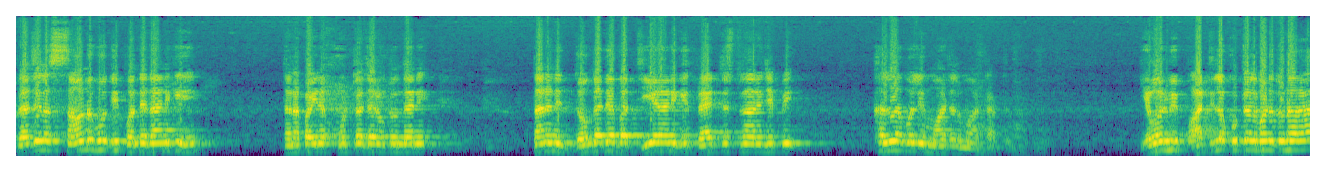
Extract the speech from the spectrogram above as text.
ప్రజల సానుభూతి పొందేదానికి తన పైన కుట్ర జరుగుతుందని తనని దొంగ దెబ్బ తీయడానికి ప్రయత్నిస్తున్నారని చెప్పి కళ్ళబొల్లి మాటలు మాట్లాడుతున్నారు ఎవరు మీ పార్టీలో కుట్రలు పడుతున్నారా?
